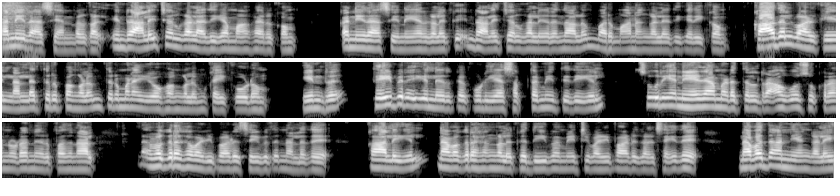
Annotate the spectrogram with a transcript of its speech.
கன்னிராசி அன்பர்கள் இன்று அலைச்சல்கள் அதிகமாக இருக்கும். கன்னிராசி நேயர்களுக்கு இன்று அலைச்சல்கள் இருந்தாலும் வருமானங்கள் அதிகரிக்கும். காதல் வாழ்க்கையில் நல்ல திருப்பங்களும் திருமண யோகங்களும் கைகூடும். இன்று தேய்பிரையில் இருக்கக்கூடிய சப்தமி திதியில் சூரியன் ஏழாம் இடத்தில் ராகு சுக்கரனுடன் இருப்பதனால் நவகிரக வழிபாடு செய்வது நல்லது. காலையில் நவகிரகங்களுக்கு தீபமேற்றி வழிபாடுகள் செய்து நவதானியங்களை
